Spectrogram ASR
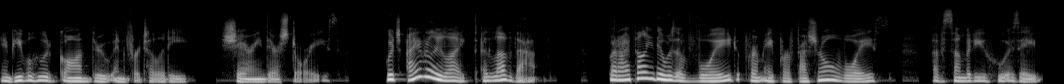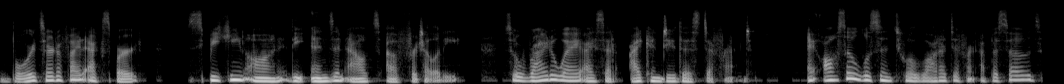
and people who had gone through infertility sharing their stories, which I really liked. I love that. But I felt like there was a void from a professional voice of somebody who is a board certified expert speaking on the ins and outs of fertility. So right away, I said, I can do this different. Also listened to a lot of different episodes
